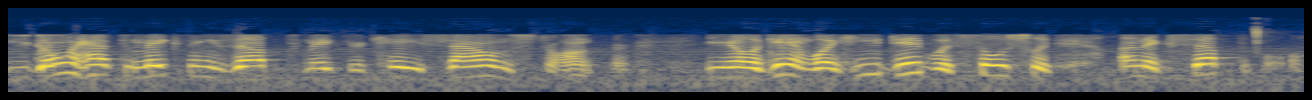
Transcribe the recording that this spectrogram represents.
You don't have to make things up to make your case sound stronger. You know, again, what he did was socially unacceptable.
